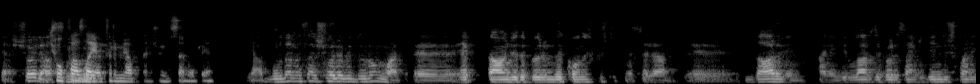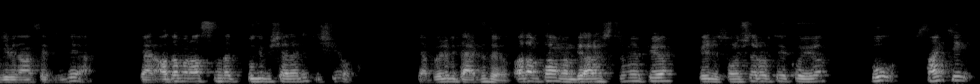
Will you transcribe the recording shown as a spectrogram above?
Ya şöyle Çok fazla bu- yatırım yaptın çünkü sen oraya. Ya burada mesela şöyle bir durum var. Ee, hep daha önce de bölümde konuşmuştuk mesela. Ee, Darwin hani yıllarca böyle sanki din düşmanı gibi lanse edildi ya. Yani adamın aslında bu gibi şeylerle hiç işi yok. Ya böyle bir derdi de yok. Adam tamamen bir araştırma yapıyor. Belli sonuçlar ortaya koyuyor. Bu sanki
